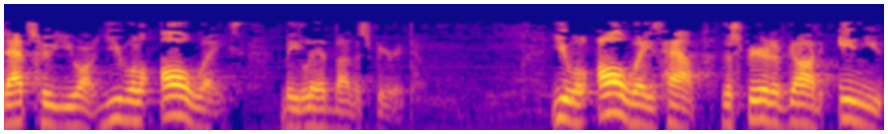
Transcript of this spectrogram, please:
That's who you are. You will always be led by the Spirit you will always have the Spirit of God in you,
